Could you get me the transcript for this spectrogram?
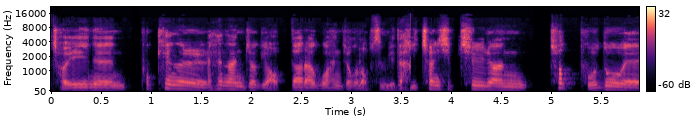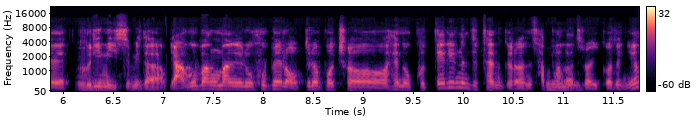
저희는 폭행을 행한 적이 없다라고 한 적은 없습니다. 2017년 첫 보도에 음. 그림이 있습니다. 야구방망이로 후배를 엎드려 뻗쳐 해놓고 때리는 듯한 그런 사파가 음. 들어있거든요.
